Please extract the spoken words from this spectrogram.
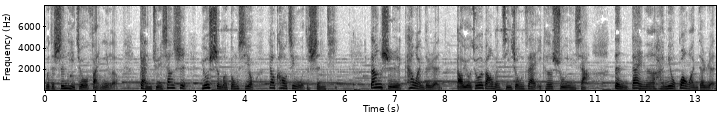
我的身体就有反应了，感觉像是有什么东西哦要靠近我的身体。当时看完的人，导游就会把我们集中在一棵树荫下，等待呢还没有逛完的人。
